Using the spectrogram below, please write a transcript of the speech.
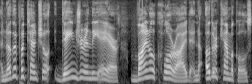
another potential danger in the air, vinyl chloride and other chemicals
